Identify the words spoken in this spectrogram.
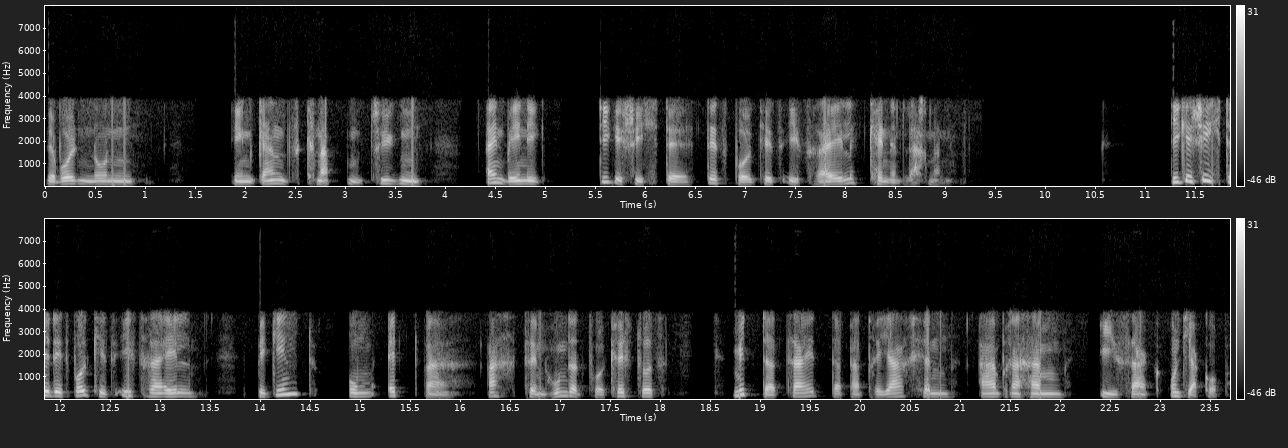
Wir wollen nun in ganz knappen Zügen ein wenig die Geschichte des Volkes Israel kennenlernen. Die Geschichte des Volkes Israel beginnt um etwa 1800 vor Christus mit der Zeit der Patriarchen Abraham, Isaac und Jakob.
